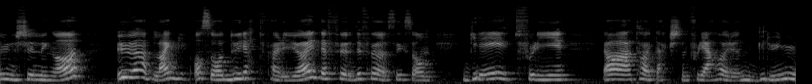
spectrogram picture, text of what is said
unnskyldninger ødelegge. Altså, du rettferdiggjør. Det, det, føles liksom greit fordi Ja, jeg tar ikke action fordi jeg har jo en grunn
